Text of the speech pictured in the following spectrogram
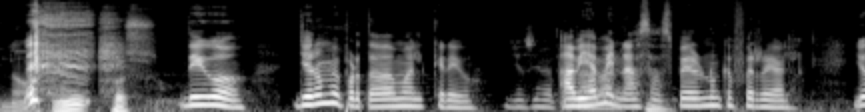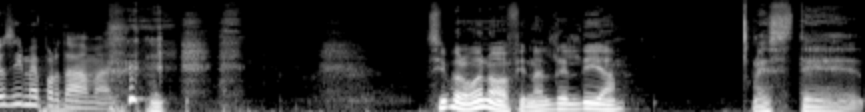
No. pues, Digo, yo no me portaba mal, creo. Yo sí me portaba Había mal. amenazas, pero nunca fue real. Yo sí me portaba mal. sí, pero bueno, al final del día, este,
